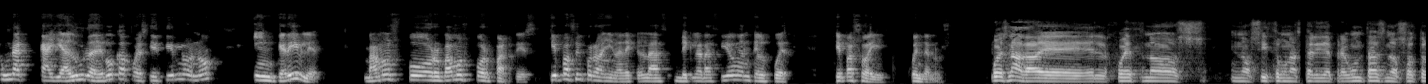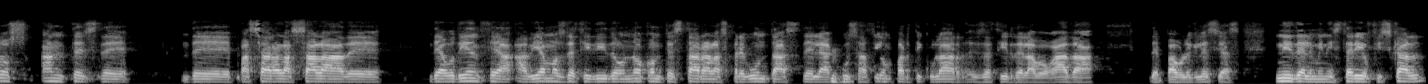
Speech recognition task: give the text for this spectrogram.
una calladura de boca, por así decirlo, ¿no? Increíble. Vamos por, vamos por partes. ¿Qué pasó hoy por la mañana? Decla declaración ante el juez. ¿Qué pasó ahí? Cuéntanos. Pues nada, eh, el juez nos, nos hizo una serie de preguntas. Nosotros, antes de, de pasar a la sala de, de, audiencia, habíamos decidido no contestar a las preguntas de la acusación particular, es decir, de la abogada de Pablo Iglesias, ni del Ministerio Fiscal,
